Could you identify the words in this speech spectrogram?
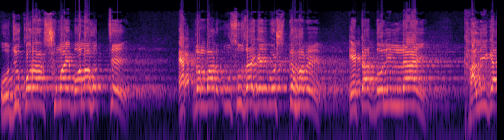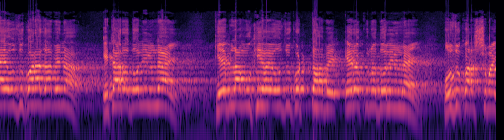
অজু করার সময় বলা হচ্ছে, এক নম্বর উঁচু জায়গায় বসতে হবে, এটা দলিল নাই, খালি গায়ে অজু করা যাবে না, এটারও দলিল নাই, কেবলামুখী হয়ে অজু করতে হবে, এরও কোনো দলিল নাই, অজু করার সময়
